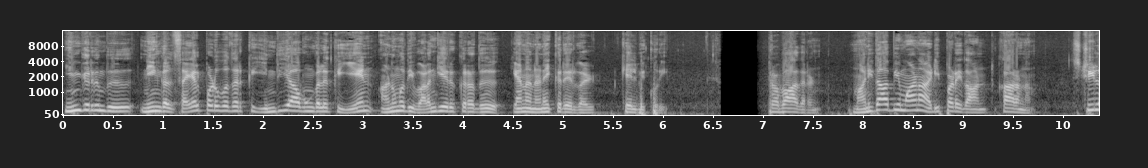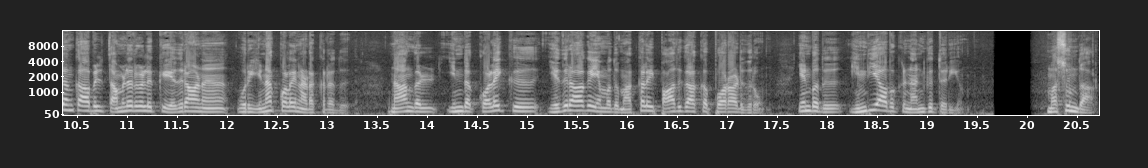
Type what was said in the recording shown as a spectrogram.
இங்கிருந்து நீங்கள் செயல்படுவதற்கு இந்தியா உங்களுக்கு ஏன் அனுமதி வழங்கியிருக்கிறது என நினைக்கிறீர்கள்? கேள்விக்குறி. பிரபாகரன் மனிதாபிமான அடிப்படைதான் காரணம். ஸ்ரீலங்காவில் தமிழர்களுக்கு எதிரான ஒரு இனக்கொலை நடக்கிறது. நாங்கள் இந்த கொலைக்கு எதிராக எமது மக்களை பாதுகாக்க போராடுகிறோம் என்பது இந்தியாவுக்கு நன்கு தெரியும். மசுந்தார்.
